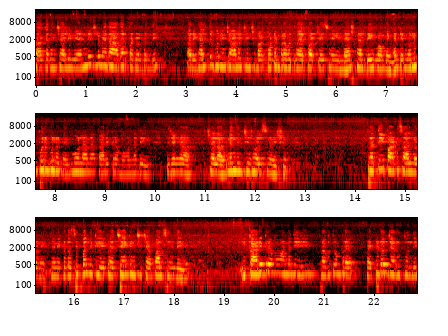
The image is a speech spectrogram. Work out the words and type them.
సహకరించాలి ఇవన్నిటి మీద ఆధారపడి ఉంటుంది. వారి హెల్త్ గురించి ఆలోచించి మా కూటమి ప్రభుత్వం ఏర్పాటు చేసిన ఈ నేషనల్ డీవార్మింగ్ అంటే నులి పురుగుల నిర్మూలన కార్యక్రమం అన్నది నిజంగా చాలా అభినందించవలసిన విషయం. ప్రతి పాఠశాలలోని నేను ఇక్కడ సిబ్బందికి ప్రత్యేకించి చెప్పాల్సింది ఈ కార్యక్రమం అన్నది ప్రభుత్వం పెట్టడం జరుగుతుంది.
